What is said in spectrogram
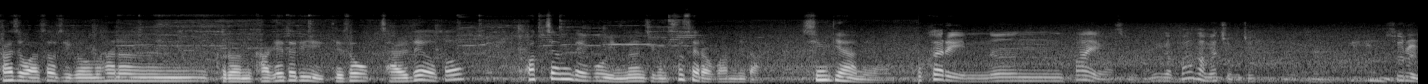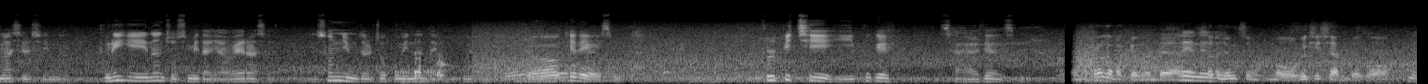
가져와서 지금 하는 그런 가게들이 계속 잘 되어서 확장되고 있는 지금 추세라고 합니다. 신기하네요. 로컬에 있는 바에 왔습니다. 그러니까 바가 맞죠, 그죠? 술을 마실 수 있는 분위기는 좋습니다. 야외라서 손님들 조금 있는데요. 이렇게 되어 있습니다. 불빛이 이쁘게 잘 되어 있습니다. 프라가밖에 없는데 네네. 저는 0.5 뭐 500cc 하면 되고 네,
